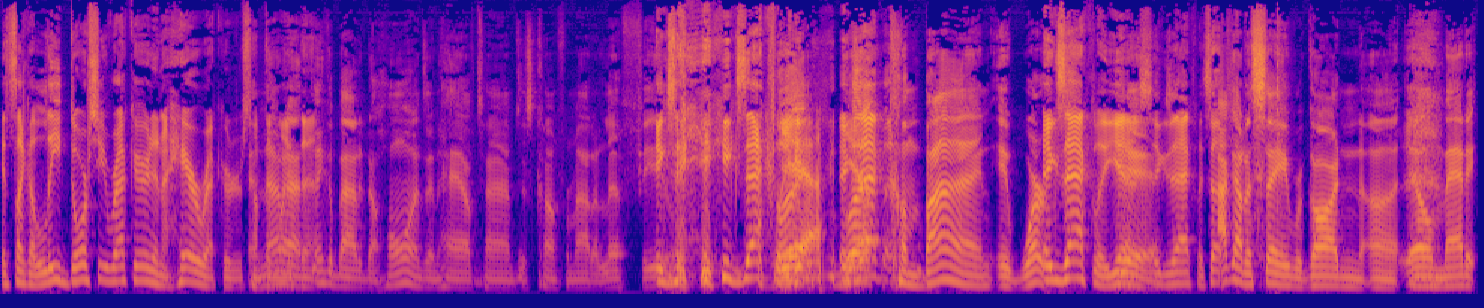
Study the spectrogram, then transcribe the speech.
It's like a Lee Dorsey record and a hair record or And something now like that that. I think about it, the horns in halftime just come from out of left field. exactly, exactly, Yeah. But exactly, combined, it works. exactly. Yes, Yeah. exactly. So I gotta say regarding uh Elmatic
